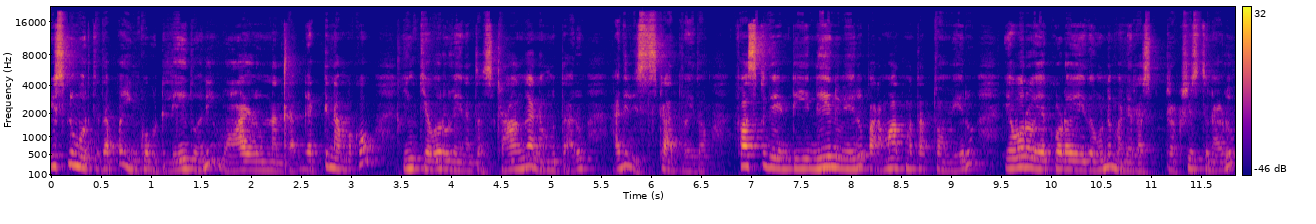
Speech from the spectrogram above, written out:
విష్ణుమూర్తి తప్ప ఇంకొకటి లేదు అని వాళ్ళు ఉన్నంత గట్టి నమ్మకం ఇంకెవరు లేనంత స్ట్రాంగ్గా నమ్ముతారు. అది విశిష్టాద్వైతం. ఫస్ట్ది ఏంటి నేను వేరు పరమాత్మ తత్వం వేరు ఎవరో ఎక్కడో ఏదో ఉండి మన రక్షిస్తున్నాడు.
